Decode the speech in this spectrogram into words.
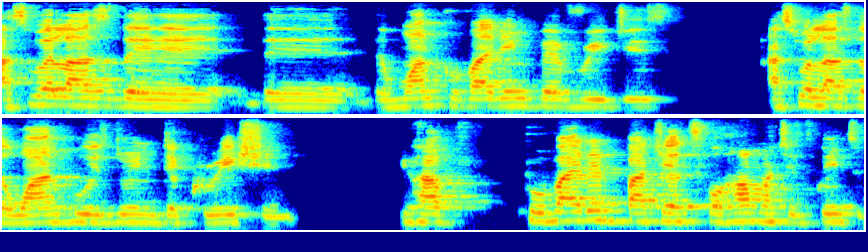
as well as the, the, the one providing beverages, as well as the one who is doing decoration, you have provided budgets for how much it's going to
